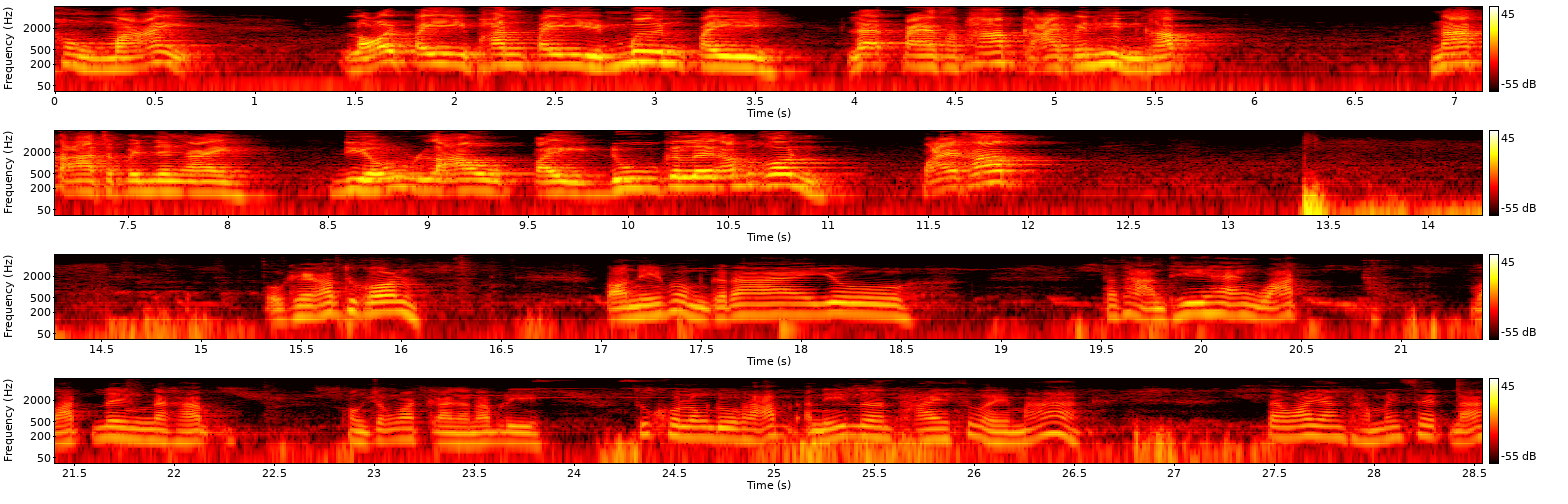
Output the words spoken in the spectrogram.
ของไม้ร้อยปีพันปีหมื่นปีและแปลสภาพกลายเป็นหินครับ หน้าตาจะเป็นยังไง เดี๋ยวเราไปดูกันเลยครับทุกคน ไปครับ โอเคครับทุกคน ตอนนี้ผมก็ได้อยู่สถานที่แห่งวัดวัดหนึ่งนะครับ ของจังหวัดกาญจนบุรี ทุกคนลองดูครับ อันนี้เรือนไทยสวยมาก แต่ว่ายังทำไม่เสร็จนะ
